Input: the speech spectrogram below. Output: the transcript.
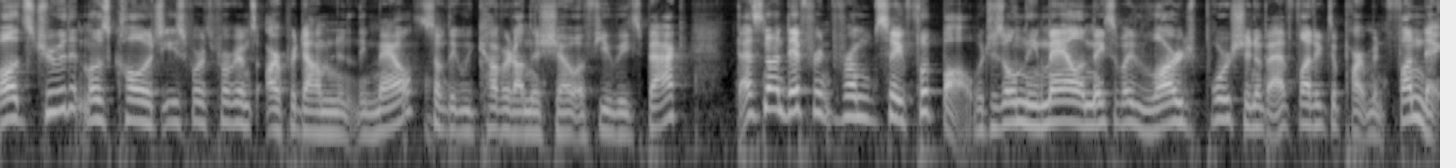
While it's true that most college esports programs are predominantly male, something we covered on the show a few weeks back, that's not different from, say, football, which is only male and makes up a large portion of athletic department funding.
